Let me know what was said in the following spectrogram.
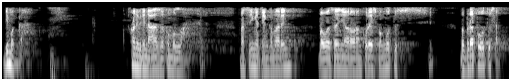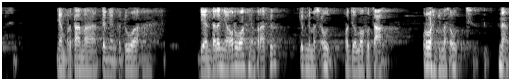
di Mekah. Masih ingat yang kemarin bahwasanya orang-orang Quraisy mengutus beberapa utusan. Yang pertama dan yang kedua di antaranya Urwah yang terakhir Ibnu Mas'ud radhiyallahu taala Urwah bin Mas'ud. Nah,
